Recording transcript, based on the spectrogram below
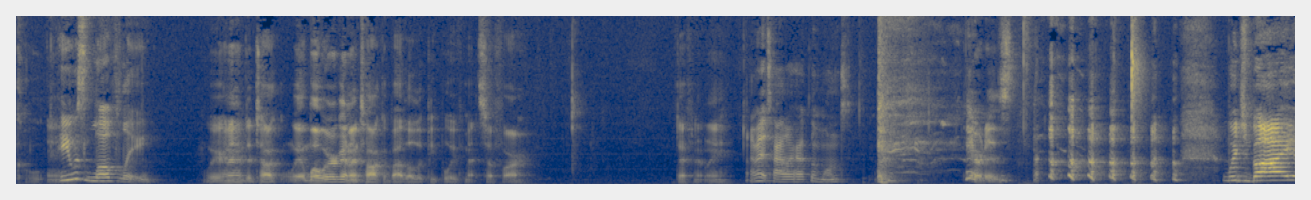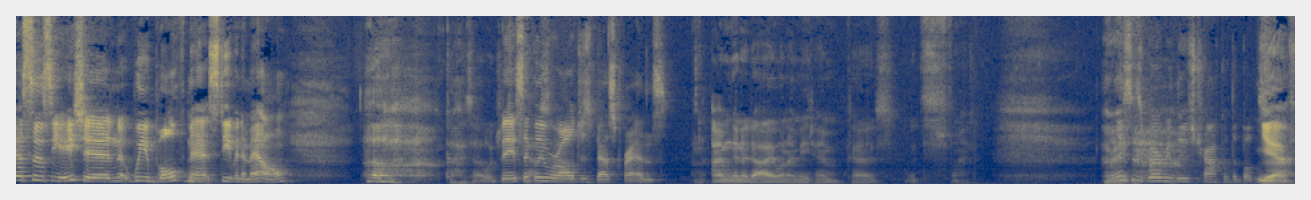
cool. He was lovely. We're gonna have to talk. Well, we're gonna talk about all the people we've met so far. Definitely. I met Tyler Hoechlin once, There it is. which by association we both met Stephen Amell. Oh, guys, I would just Basically, we're out. all just best friends. I'm gonna die when I meet him, guys. It's fine. This is where we lose track of the book. Yeah.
